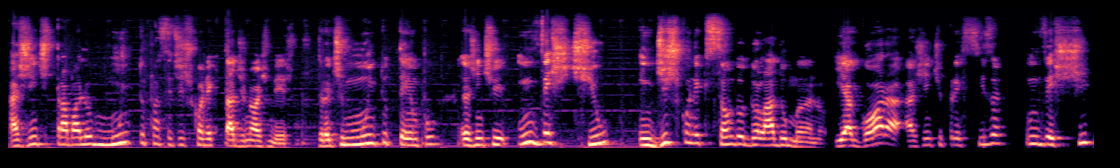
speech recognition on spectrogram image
a gente trabalhou muito para se desconectar de nós mesmos. Durante muito tempo, a gente investiu em desconexão do, do, lado humano. E agora a gente precisa investir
